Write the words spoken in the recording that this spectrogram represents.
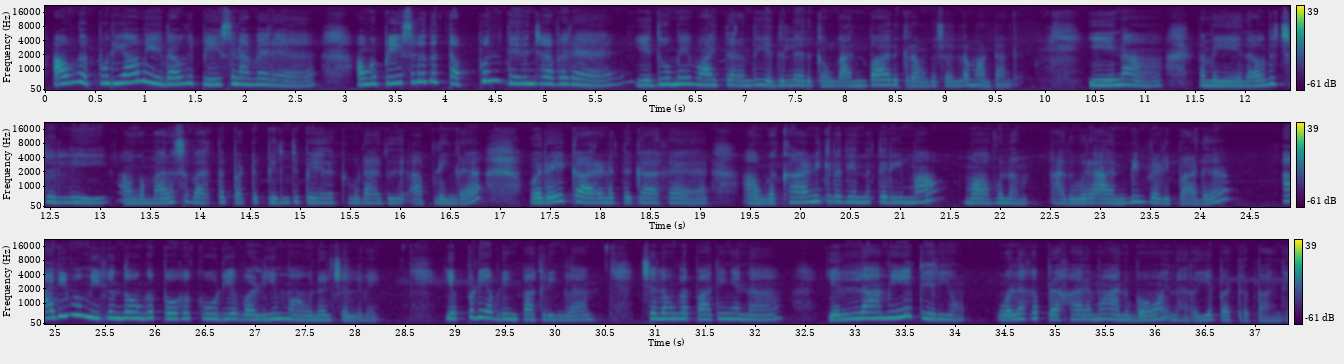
அவங்க புரியாமல் ஏதாவது பேசினா வேற அவங்க பேசுகிறது தப்புன்னு தெரிஞ்சா வேற எதுவுமே வாய் திறந்து எதிரில் இருக்கவங்க அன்பாக இருக்கிறவங்க சொல்ல மாட்டாங்க. ஏன்னா நம்ம ஏதாவது சொல்லி அவங்க மனசு வருத்தப்பட்டு பிரிஞ்சு போயிடக்கூடாது அப்படிங்கிற ஒரே காரணத்துக்காக அவங்க காணிக்கிறது என்ன தெரியுமா? மௌனம். அது ஒரு அன்பின் வெளிப்பாடு. அறிவு மிகுந்தவங்க போகக்கூடிய வழியும் மௌனம்னு சொல்லுவேன். எப்படி அப்படின்னு பார்க்குறீங்களா? சிலவங்கள பார்த்தீங்கன்னா எல்லாமே தெரியும். உலக பிரகாரமாக அனுபவம் நிறைய பட்டிருப்பாங்க.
